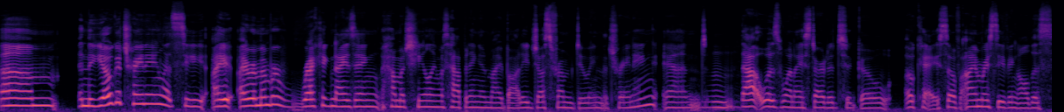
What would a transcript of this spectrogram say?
Um, in the yoga training, let's see. I I remember recognizing how much healing was happening in my body just from doing the training, and Mm. that was when I started to go, okay, so if I'm receiving all this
